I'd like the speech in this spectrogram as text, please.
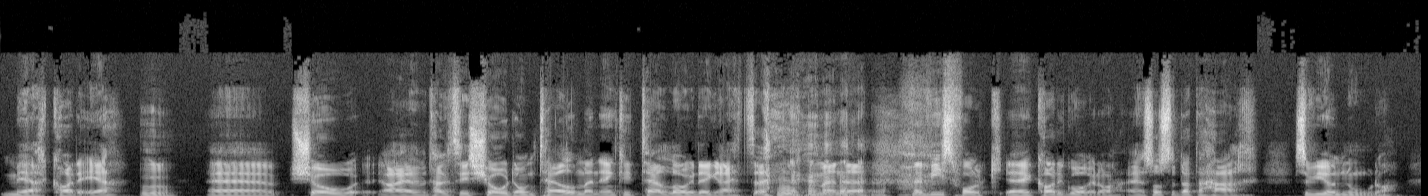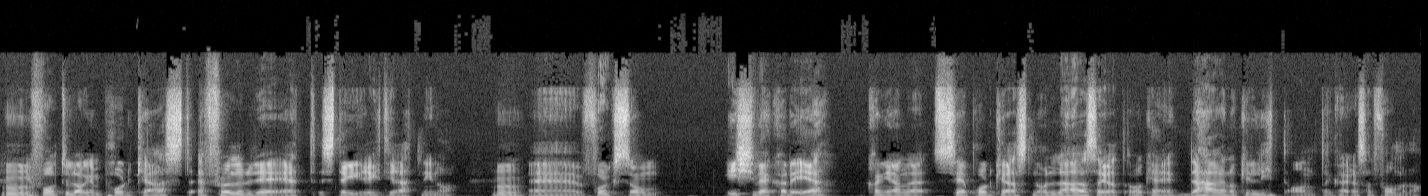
mer hva det er Mm. eh, Show ja, Jeg vil si show, don't tell, men egentlig tell òg, det er greit. men, eh, men vis folk eh, hva det går i, da. Eh, sånn som dette her som vi gjør nå, da. Mm. I forhold til å lage en podkast. Jeg føler det er et steg i riktig retning nå. Mm. Eh, folk som ikke vet hva det er, kan gjerne se podkasten og lære seg at ok, det her er noe litt annet enn hva jeg har sett for meg. da.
